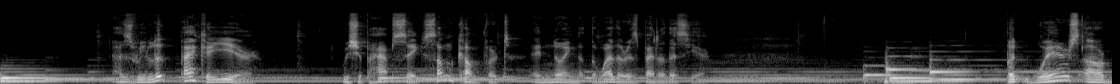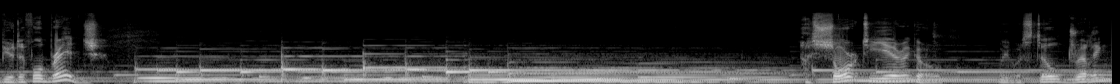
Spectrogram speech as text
As we look back a year, we should perhaps take some comfort in knowing that the weather is better this year. But where's our beautiful bridge? A short year ago, we were still drilling,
